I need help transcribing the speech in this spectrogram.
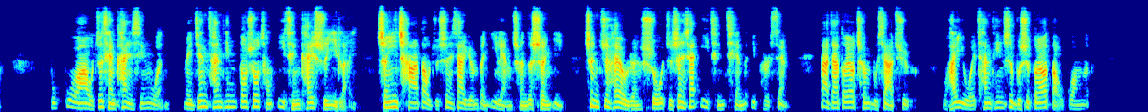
不过啊，我之前看新闻，每间餐厅都说从疫情开始以来，生意差到只剩下原本一两成的生意，甚至还有人说只剩下疫情前的一 percent。大家都要撑不下去了，我还以为餐厅是不是都要倒光了？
